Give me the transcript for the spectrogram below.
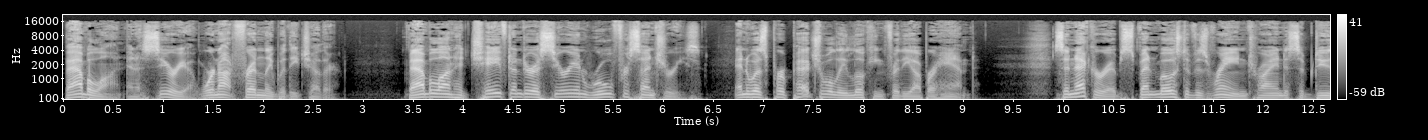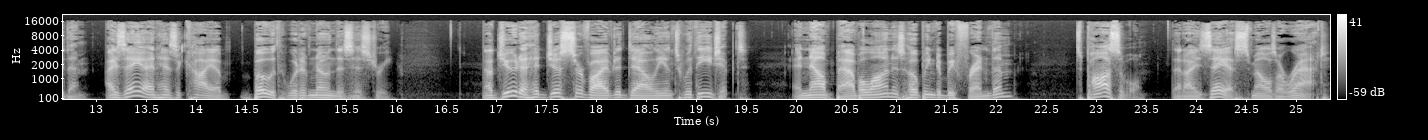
Babylon and Assyria were not friendly with each other. Babylon had chafed under Assyrian rule for centuries and was perpetually looking for the upper hand. Sennacherib spent most of his reign trying to subdue them. Isaiah and Hezekiah both would have known this history. Now, Judah had just survived a dalliance with Egypt and now Babylon is hoping to befriend them? It's possible that Isaiah smells a rat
